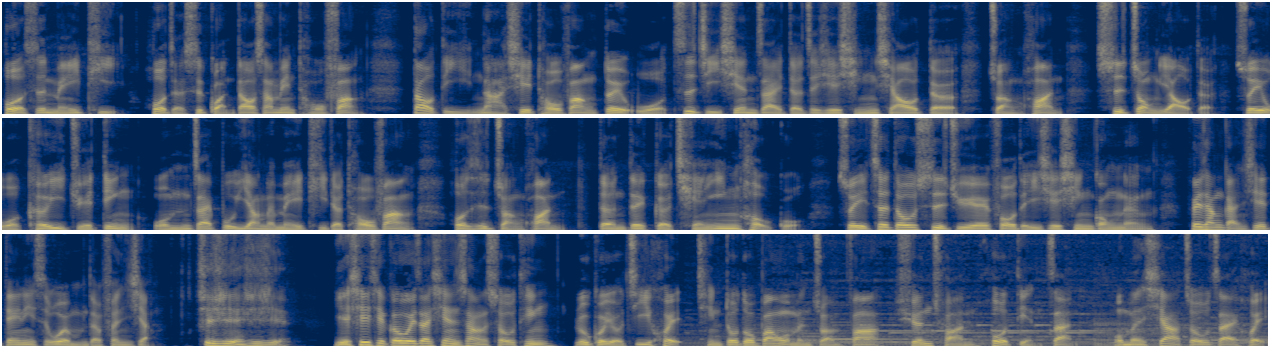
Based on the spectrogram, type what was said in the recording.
或者是媒体或者是管道上面投放，到底哪些投放对我自己现在的这些行销的转换是重要的？所以我可以决定我们在不一样的媒体的投放或者是转换的这个前因后果。所以这都是 GA4 的一些新功能。非常感谢 Dennis 为我们的分享。谢谢，谢谢，也谢谢各位在线上的收听。如果有机会，请多多帮我们转发、宣传或点赞。我们下周再会，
